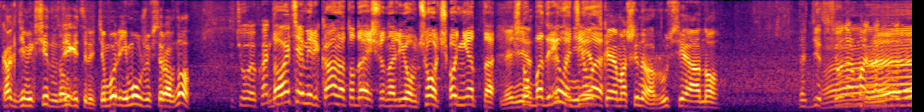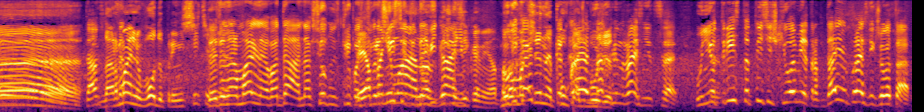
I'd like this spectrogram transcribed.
Как демиксид в двигателе. Тем более ему уже все равно. Ты что, лайфхаки? Давайте американо туда еще нальем. Че, че нет-то? Нет, Чтоб бодрило это тело. немецкая машина Русиано. Да нет, все нормально. Там Нормальную воду принесите. Да это нормальная вода, она все внутри почти Я понимаю, и она с газиками, а Ну потом какая- машина какая пукать будет. нахрен разница? У нее 300 тысяч километров. Дай ей праздник живота.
